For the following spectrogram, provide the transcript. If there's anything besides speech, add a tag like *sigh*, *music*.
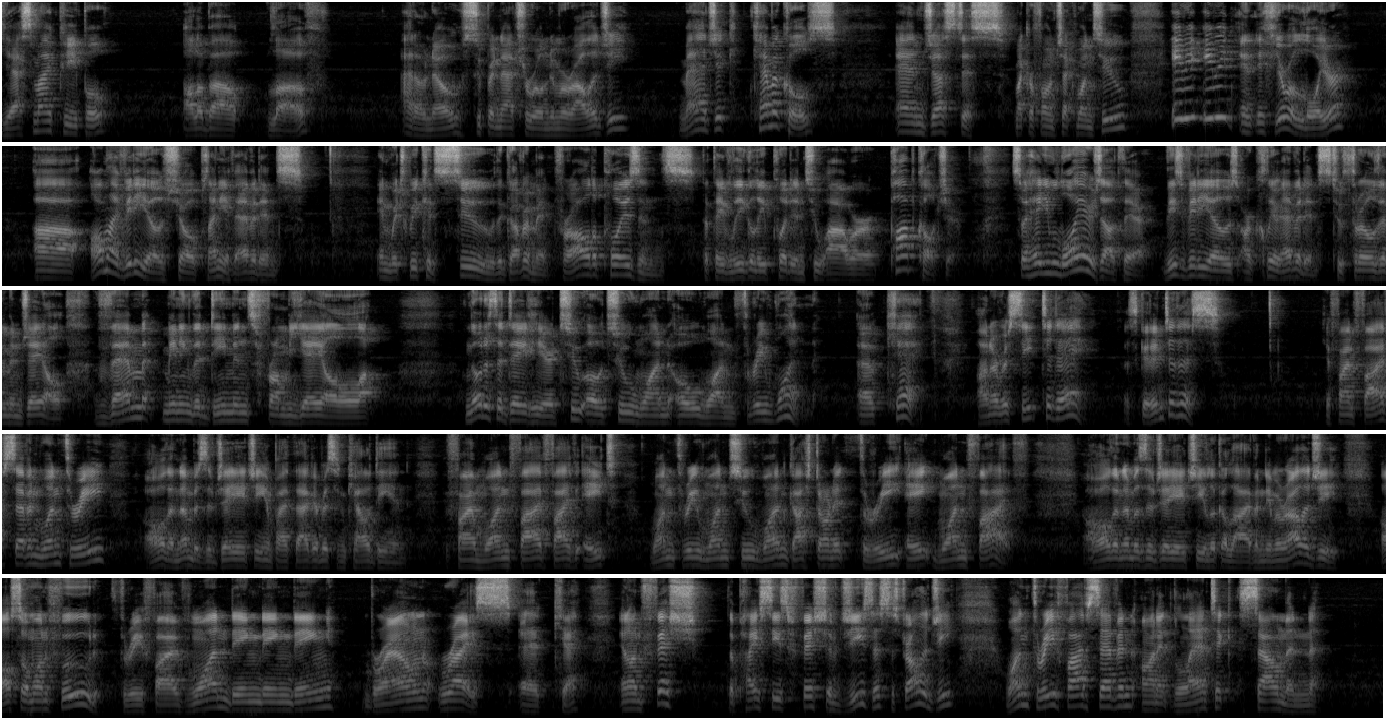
Yes, my people. All about love. I don't know, supernatural numerology, magic, chemicals, and justice. Microphone check one, two. And if you're a lawyer, uh, all my videos show plenty of evidence in which we could sue the government for all the poisons that they've legally put into our pop culture. So, hey, you lawyers out there, these videos are clear evidence to throw them in jail. Them meaning the demons from Yale. Notice the date here 20210131. Okay, on a receipt today. Let's get into this. You find 5713, all the numbers of JHE and Pythagoras and Chaldean. You find 1558, 13121, gosh darn it, 3815. All the numbers of JHE look alive in numerology. Also on food, 351, ding, ding, ding, brown rice. Okay. And on fish, the Pisces fish of Jesus, astrology, 1357 on Atlantic salmon.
